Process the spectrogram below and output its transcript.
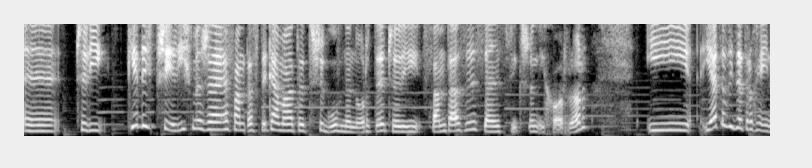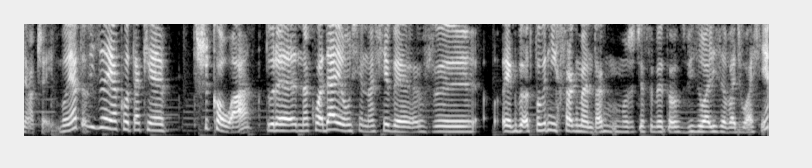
yy, czyli Kiedyś przyjęliśmy, że fantastyka ma te trzy główne nurty, czyli fantasy, science fiction i horror. I ja to widzę trochę inaczej, bo ja to widzę jako takie trzy koła, które nakładają się na siebie w jakby odpowiednich fragmentach. Możecie sobie to zwizualizować właśnie.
